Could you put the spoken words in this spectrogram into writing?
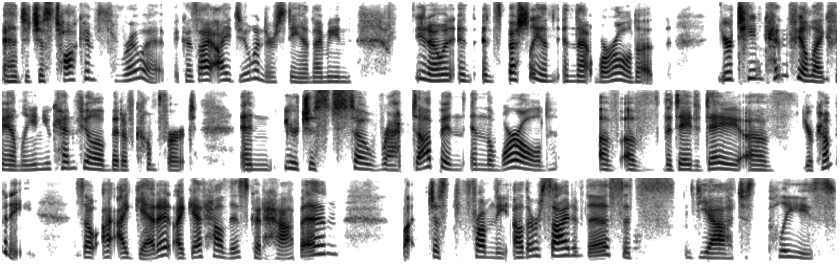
and to just talk him through it because I, I do understand. I mean, you know, and, and especially in, in that world, uh, your team can feel like family and you can feel a bit of comfort and you're just so wrapped up in in the world of of the day to day of your company. So I, I get it. I get how this could happen. But just from the other side of this, it's yeah, just please,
